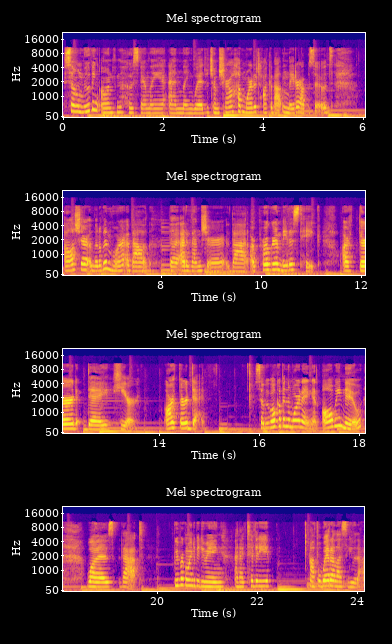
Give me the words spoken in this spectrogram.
So, moving on from the host family and language, which I'm sure I'll have more to talk about in later episodes, I'll share a little bit more about the adventure that our program made us take our third day here our third day. So we woke up in the morning and all we knew was that we were going to be doing an activity afuera la ciudad,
